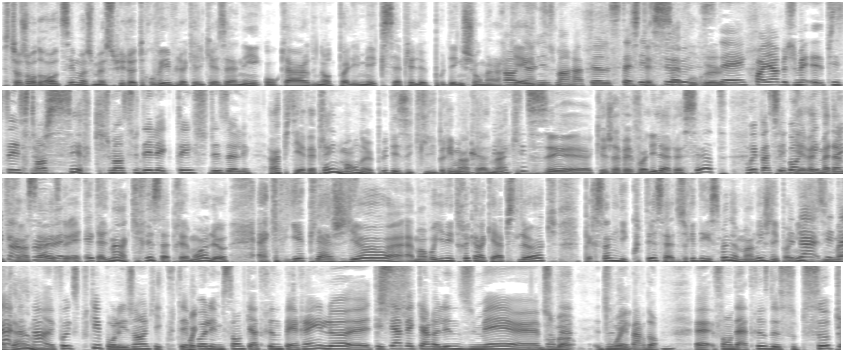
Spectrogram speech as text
c'est toujours drôle. Tu sais, moi je me suis retrouvé il y a quelques années au cœur d'une autre polémique qui s'appelait le pudding Oh, Schumergate. Dani, je m'en rappelle. C'était C'était savoureux. C'était incroyable. Je me- puis, tu sais, je m'en- cirque. je m'en suis délectée. Je suis désolée. Ah, puis il y avait plein de monde un peu déséquilibré mentalement qui disait euh, que j'avais volé la recette. Oui, parce que bon, il y avait une madame un peu, française, là, euh, elle était tellement en crise après moi, là. Elle criait plagiat, elle, m'envoyait des trucs en caps lock. Personne l'écoutait, ça a duré des semaines. À un moment donné, je l'ai pogné, T'étais- je dis, madame. Attends, il faut expliquer pour les gens qui écoutaient Oui. pas l'émission de Catherine Perrin. Là, euh, t'étais avec Caroline Dumais, euh. Dumais, Oui. pardon, euh, fondatrice de Soup Soup,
